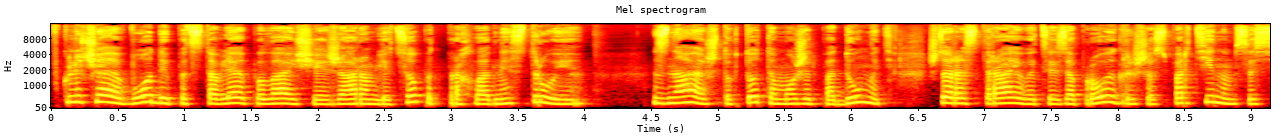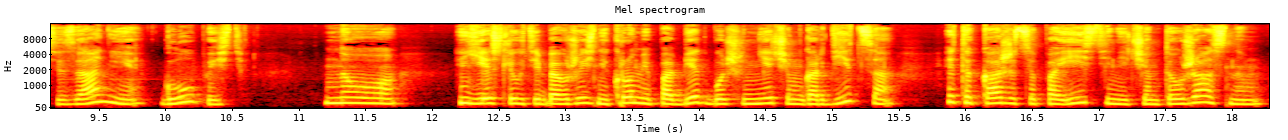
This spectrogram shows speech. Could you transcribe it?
Включаю воду и подставляю пылающее жаром лицо под прохладные струи. Знаю, что кто-то может подумать, что расстраивается из-за проигрыша в спортивном состязании – глупость. Но если у тебя в жизни кроме побед больше нечем гордиться, это кажется поистине чем-то ужасным.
